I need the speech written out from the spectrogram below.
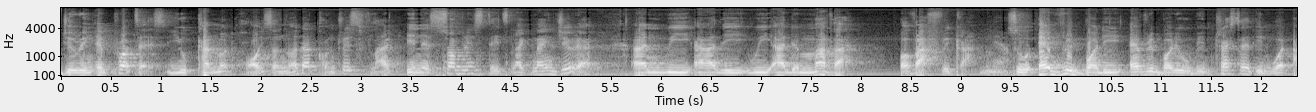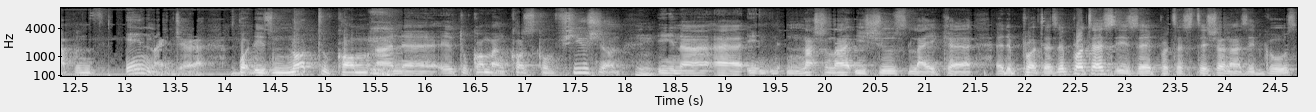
during a protest. You cannot hoist another country's flag in a sovereign state like Nigeria. And we are the, we are the mother of Africa. Yeah. So everybody, everybody will be interested in what happens in Nigeria, but it's not to come mm. and uh, to come and cause confusion mm. in uh, uh, in national issues like uh, the protest. The protest is a protestation as it goes.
